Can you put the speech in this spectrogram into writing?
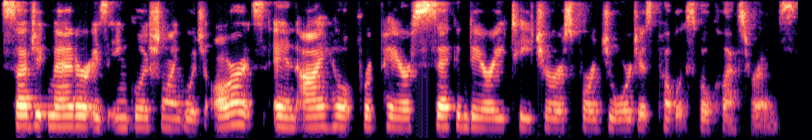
subject matter is English Language Arts, and I help prepare secondary teachers for Georgia's public school classrooms.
